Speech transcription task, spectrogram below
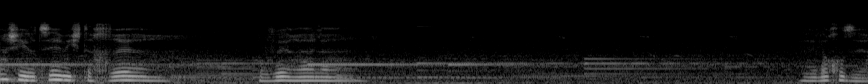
מה שיוצא משתחרר, עובר הלאה, ולא חוזר.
